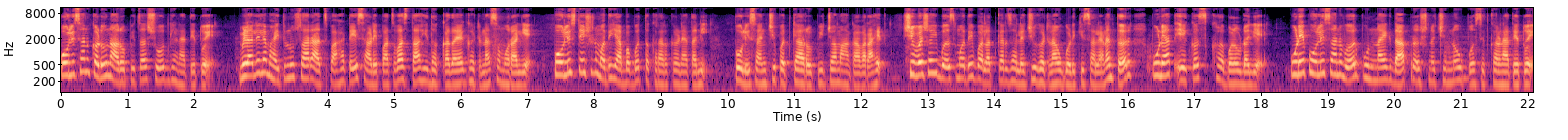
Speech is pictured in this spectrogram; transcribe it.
पोलिसांकडून आरोपीचा शोध घेण्यात येतोय. मिळालेल्या माहितीनुसार आज पहाटे साडेपाच वाजता ही धक्कादायक घटना समोर आली आहे. पोलीस स्टेशनमध्ये याबाबत तक्रार करण्यात आली. पोलिसांची पथके आरोपीच्या मागावर आहेत. शिवशाही बसमध्ये बलात्कार झाल्याची घटना उघडकीस आल्यानंतर पुण्यात एकच खळबळ उडाली आहे. पुणे पोलिसांवर पुन्हा एकदा प्रश्नचिन्ह उपस्थित करण्यात येतोय.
